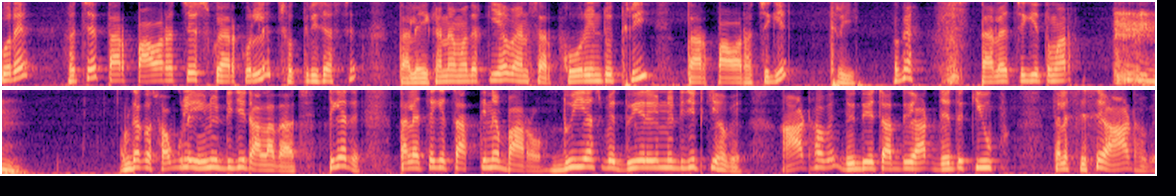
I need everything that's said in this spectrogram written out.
করে হচ্ছে তার পাওয়ার হচ্ছে স্কোয়ার করলে ছত্রিশ আসছে। তাহলে এখানে আমাদের কি হবে অ্যান্সার ফোর ইন্টু থ্রি তার পাওয়ার হচ্ছে গিয়ে থ্রি ওকে তাহলে হচ্ছে গিয়ে তোমার দেখো সবগুলো ইউনিট ডিজিট আলাদা আছে, ঠিক আছে? তাহলে হচ্ছে কি চার তিনে বারো, দুই আসবে, দুইয়ের ইউনিট ডিজিট কি হবে? আট হবে, দুই দুই চার দুই আট, যেহেতু কিউব তাহলে শেষে আট হবে।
